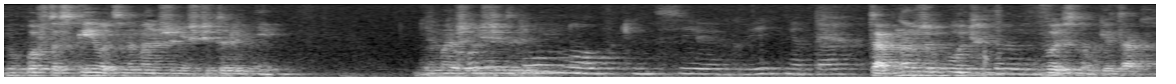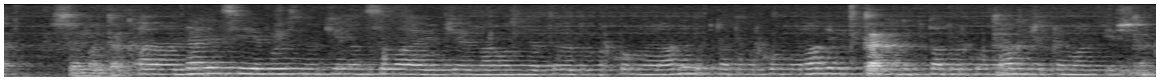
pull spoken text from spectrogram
Ну, пошта з Києва це не менше, ніж 4 дні. Не менше, ніж 4 дні. Орієнтовно в кінці квітня, так? Так, в нас вже будуть висновки, так. Саме так. Е, Далі ці висновки надсилають на розгляд до Верховної Ради, депутати Верховної Ради, Так. депутати Верховної. Ради вже приймають рішення. Так.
